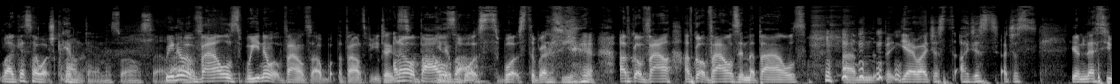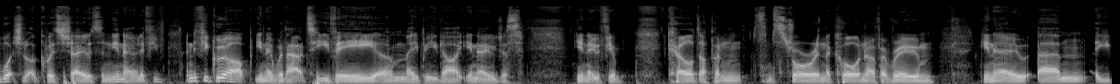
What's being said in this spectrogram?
well, I guess I watched Countdown as well. So we know what vowels. Well, you know what vowels are. What the vowels, but you don't. I know what you vowels are. What's what's the rest? Yeah, I've got vowel. I've got vowels in my bowels. Um, but yeah, I just, I just, I just. You know, unless you watch a lot of quiz shows, and you know, and if you and if you grew up, you know, without TV, um, maybe like you know, just you know, if you're curled up on some straw in the corner of a room, you know, um, you,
